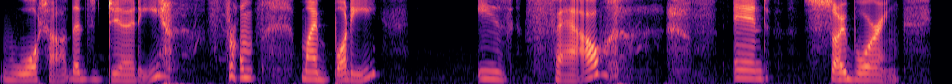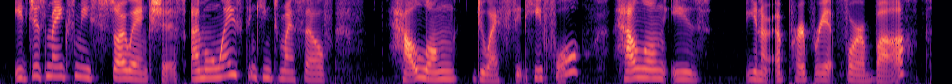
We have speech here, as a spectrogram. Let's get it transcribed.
water that's dirty from my body is foul and so boring. It just makes me so anxious. I'm always thinking to myself, how long do I sit here for? How long is, you know, appropriate for a bath?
